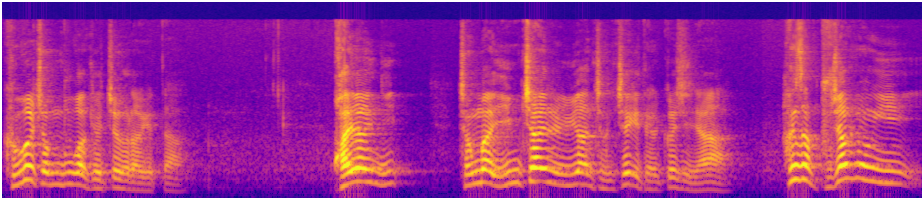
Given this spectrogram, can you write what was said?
그걸 정부가 결정을 하겠다. 과연 정말 임차인을 위한 정책이 될 것이냐? 항상 부작용이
